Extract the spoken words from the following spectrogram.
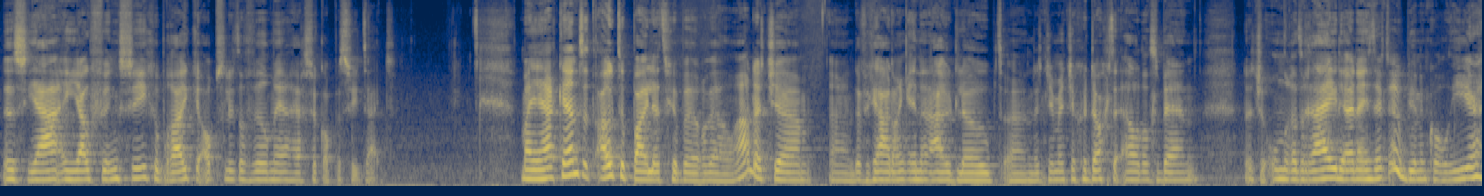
Dus ja, in jouw functie gebruik je absoluut al veel meer hersencapaciteit. Maar je herkent het autopilot gebeuren wel. Hè? Dat je uh, de vergadering in en uitloopt. Uh, dat je met je gedachten elders bent. Dat je onder het rijden en dan zegt, oh, binnenkort hier.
